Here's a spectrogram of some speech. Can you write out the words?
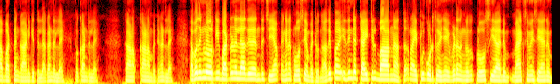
ആ ബട്ടൺ കാണിക്കത്തില്ല. കണ്ടില്ലേ ഇപ്പോൾ കണ്ടില്ലേ കാണാം കാണാൻ പറ്റും. കണ്ടില്ലേ അപ്പോൾ നിങ്ങൾ ഓർക്ക് ഈ ബട്ടൺ ഇല്ലാതെ എന്ത് ചെയ്യാം? എങ്ങനെ ക്ലോസ് ചെയ്യാൻ പറ്റുമെന്ന്. അതിപ്പോൾ ഇതിന്റെ ടൈറ്റിൽ ബാറിനകത്ത് റൈറ്റ് ക്ലിക്ക് കൊടുത്തു കഴിഞ്ഞാൽ ഇവിടെ നിങ്ങൾക്ക് ക്ലോസ് ചെയ്യാനും മാക്സിമൈസ് ചെയ്യാനും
